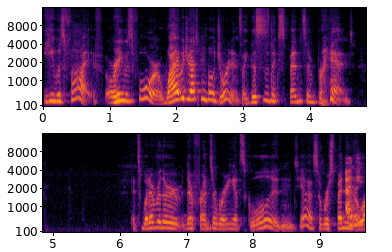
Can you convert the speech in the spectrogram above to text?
he was five or he was four. Why would you ask me about Jordans? Like, this is an expensive brand it's whatever their their friends are wearing at school and yeah so we're spending i think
